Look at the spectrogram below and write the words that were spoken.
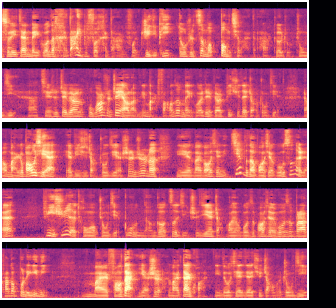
所以在美国的很大一部分很大一部分 GDP 都是这么蹦起来的。啊，各种中介。啊，其实这边不光是这样了，你买房子，美国这边必须得找中介，然后买个保险也必须找中介，甚至呢，你买保险你见不到保险公司的人，必须得通过中介，不能够自己直接找保险公司，保险公司不然他都不理你。买房贷也是买贷款，你都现在去找个中介，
